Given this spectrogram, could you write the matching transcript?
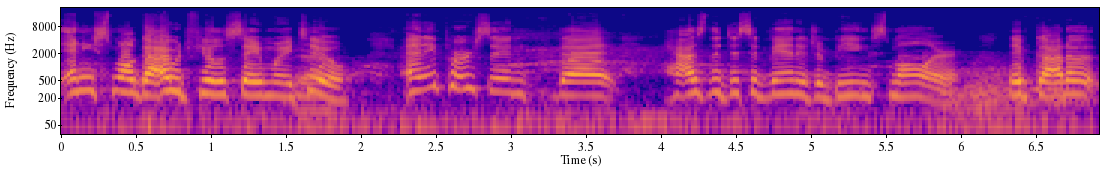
any small guy would feel the same way too any person that has the disadvantage of being smaller they've got to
